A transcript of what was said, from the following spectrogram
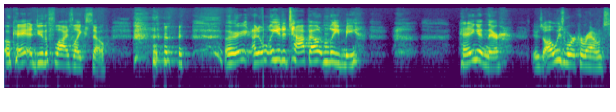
okay, and do the flies like so. All right, I don't want you to tap out and leave me. Hang in there. There's always workarounds.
